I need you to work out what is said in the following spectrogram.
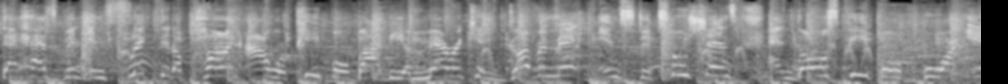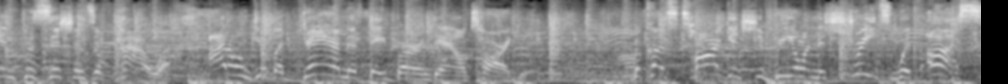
that has been inflicted upon our people by the American government, institutions, and those people who are in positions of power. I don't give a damn if they burn down Target. Because Target should be on the streets with us,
